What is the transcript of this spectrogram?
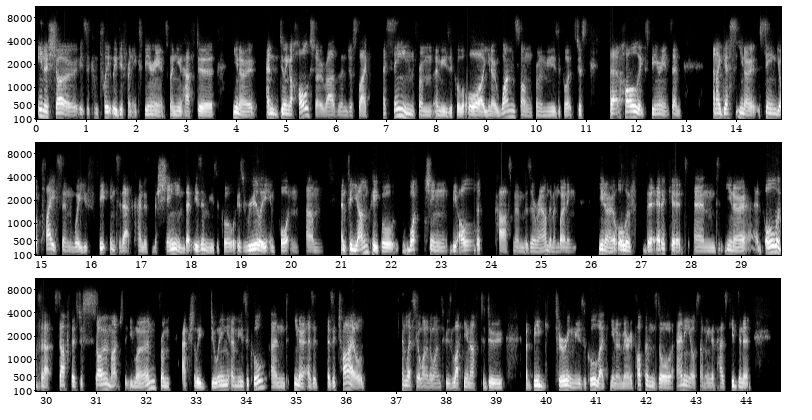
in a show is a completely different experience when you have to you know and doing a whole show rather than just like a scene from a musical or you know one song from a musical. It's just that whole experience and and i guess you know seeing your place and where you fit into that kind of machine that is a musical is really important. Um, and for young people watching the older cast members around them and learning you know all of the etiquette and you know all of that stuff there's just so much that you learn from actually doing a musical. And you know as a as a child unless you're one of the ones who's lucky enough to do a big touring musical like you know Mary Poppins or Annie or something that has kids in it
